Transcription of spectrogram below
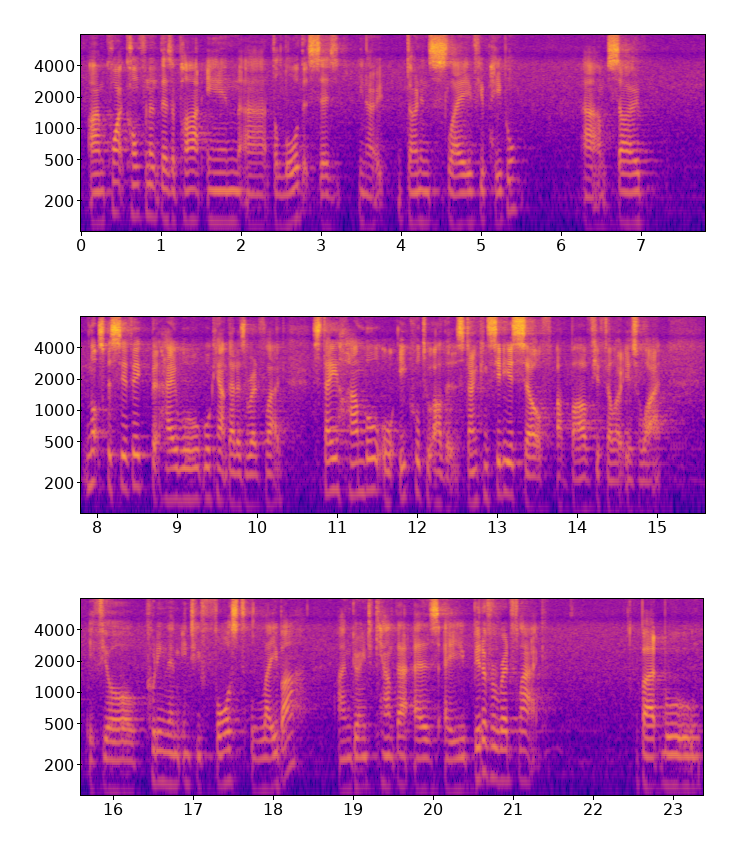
I'm quite confident there's a part in uh, the law that says, you know, don't enslave your people. Um, so, not specific, but hey, we'll, we'll count that as a red flag. Stay humble or equal to others. Don't consider yourself above your fellow Israelite. If you're putting them into forced labour, I'm going to count that as a bit of a red flag. But we'll,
